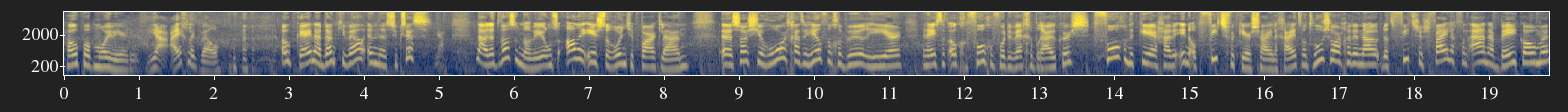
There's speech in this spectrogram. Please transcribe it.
Hopen op mooi weer dus. Ja, eigenlijk wel. Oké, okay, nou dankjewel en uh, succes. Ja. Nou, dat was hem dan weer. Ons allereerste rondje Parklaan. Uh, zoals je hoort gaat er heel veel gebeuren hier. En heeft dat ook gevolgen voor de weggebruikers. Volgende keer gaan we in op fietsverkeersveiligheid. Want hoe zorgen we er nou dat fietsers veilig van A naar B komen...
